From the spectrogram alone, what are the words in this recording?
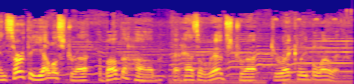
Insert the yellow strut above the hub that has a red strut directly below it.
